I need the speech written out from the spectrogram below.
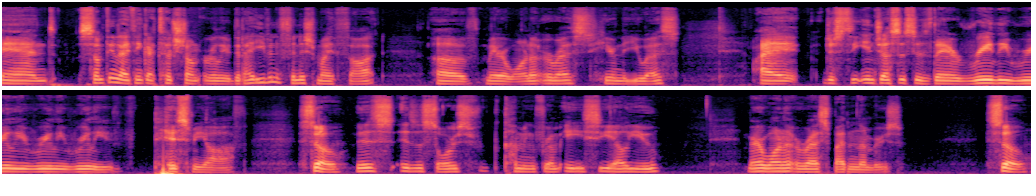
And something that I think I touched on earlier. Did I even finish my thought of marijuana arrests here in the U.S.? I just the injustices there really, really, really, really piss me off. So, this is a source coming from ACLU marijuana arrests by the numbers. So,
